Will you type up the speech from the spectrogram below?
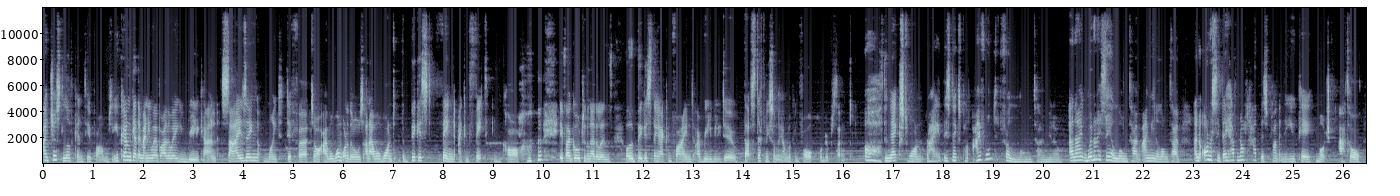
I just love Kentia palms. You can get them anywhere, by the way, you really can. Sizing might differ, so I will want one of those and I will want the biggest thing I can fit in the car if I go to the Netherlands, or the biggest thing I can find. I really, really do. That's definitely something I'm looking for 100%. Oh, the next one, right, this next plant I've wanted for a long time, you know. And I, when I say a long time, I mean a long time. And honestly, they have not had this plant in the UK much at all.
